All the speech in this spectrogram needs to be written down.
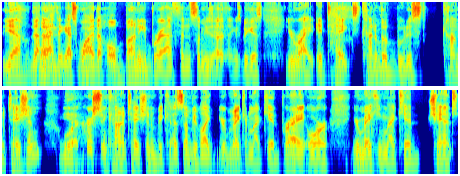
Yeah, that, I think that's why the whole bunny breath and some of these Yeah. other things. Because you're right, it takes kind of a Buddhist connotation or yeah. a Christian connotation. Because some people are like you're making my kid pray or you're making my kid chant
